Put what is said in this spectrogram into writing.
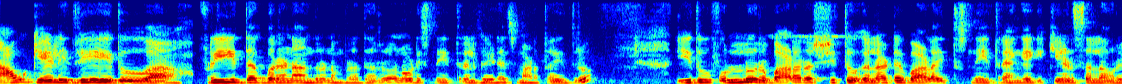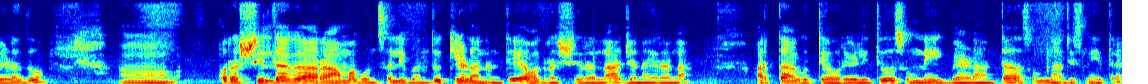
ನಾವು ಕೇಳಿದ್ವಿ, ಇದು ಫ್ರೀ ಇದ್ದಾಗ ಬರೋಣ ಅಂದರು ನಮ್ಮ ಬ್ರದರು ನೋಡಿ ಸ್ನೇಹಿತರಲ್ಲಿ ಗೈಡೆನ್ಸ್ ಮಾಡ್ತಾಯಿದ್ರು ಇದು ಫುಲ್ಲು ಭಾಳ ರಶ್ ಇತ್ತು, ಗಲಾಟೆ ಭಾಳ ಇತ್ತು ಸ್ನೇಹಿತರೆ. ಹಂಗಾಗಿ ಕೇಳಿಸಲ್ಲ ಅವ್ರು ಹೇಳೋದು. ರಶ್ ಇಲ್ದಾಗ ಆರಾಮಾಗಿ ಒಂದ್ಸಲಿ ಬಂದು ಕೇಳೋಣಂತೆ. ಅವಾಗ ರಶ್ ಇರಲ್ಲ, ಜನ ಇರಲ್ಲ. ಅರ್ಥ ಆಗುತ್ತೆ ಅವ್ರು ಹೇಳಿದ್ದು. ಸುಮ್ಮನೆ ಈಗ ಬೇಡ ಅಂತ ಸುಮ್ಮನಾದಿ ಸ್ನೇಹಿತರೆ.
